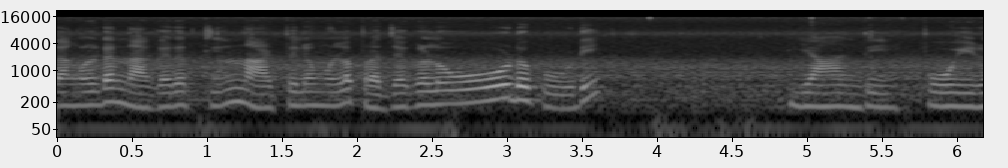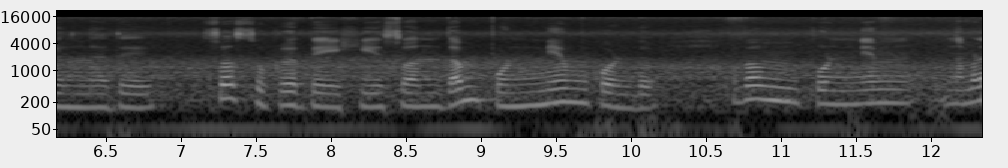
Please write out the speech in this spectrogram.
തങ്ങളുടെ നഗരത്തിലും നാട്ടിലുമുള്ള പ്രജകളോടുകൂടി യാന്തി പോയിരുന്നത്. സ്വസുഹൃദേഹി സ്വന്തം പുണ്യം കൊണ്ട്. അപ്പം പുണ്യം നമ്മൾ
